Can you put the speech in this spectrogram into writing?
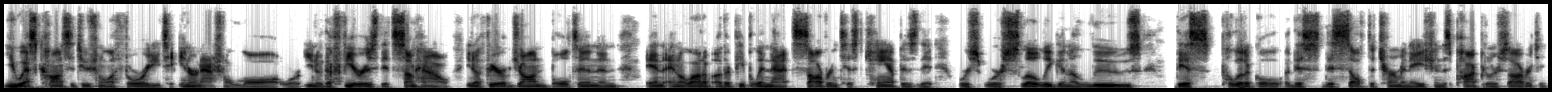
U.S. constitutional authority to international law, or you know, the fear is that somehow, you know, fear of John Bolton and and and a lot of other people in that sovereigntist camp is that we're we're slowly going to lose this political this this self determination, this popular sovereignty.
